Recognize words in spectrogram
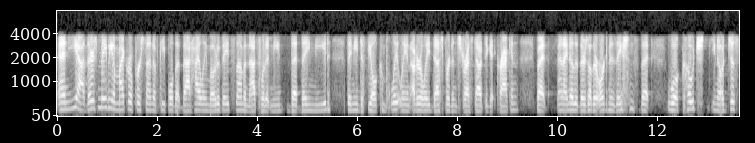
And yeah, there's maybe a micro percent of people that that highly motivates them, and that's what it need that they need. They need to feel completely and utterly desperate and stressed out to get cracking. But and I know that there's other organizations that will coach. You know, just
